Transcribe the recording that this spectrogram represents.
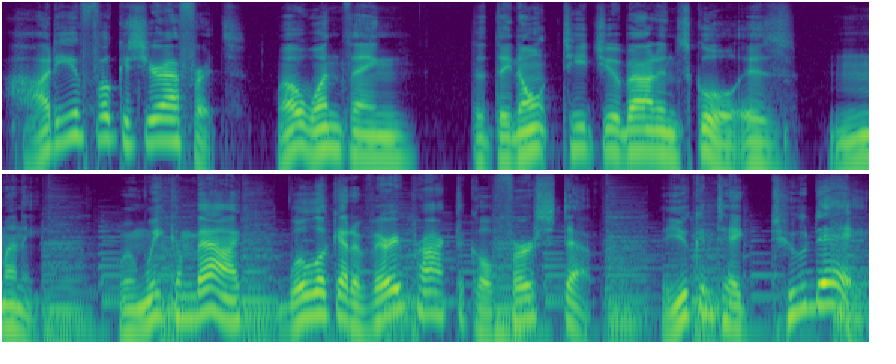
How do you focus your efforts? Well, one thing that they don't teach you about in school is money. When we come back, we'll look at a very practical first step that you can take today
